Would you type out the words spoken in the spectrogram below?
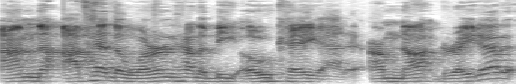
I'm not. I've had to learn how to be okay at it. I'm not great at it,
